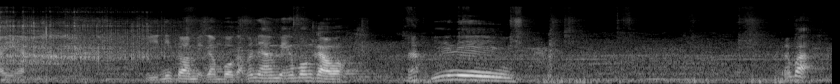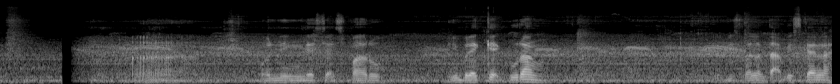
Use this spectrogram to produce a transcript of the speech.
Baik lah. Ini kau ambil gambar kat mana? Ambil gambar kau. Ha? Ini. Nampak? Ah, Oning dah siap separuh. Ini bracket kurang. Tapi semalam tak habiskan lah.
